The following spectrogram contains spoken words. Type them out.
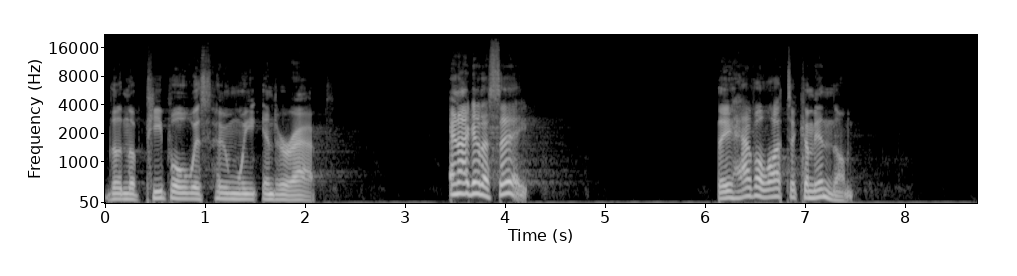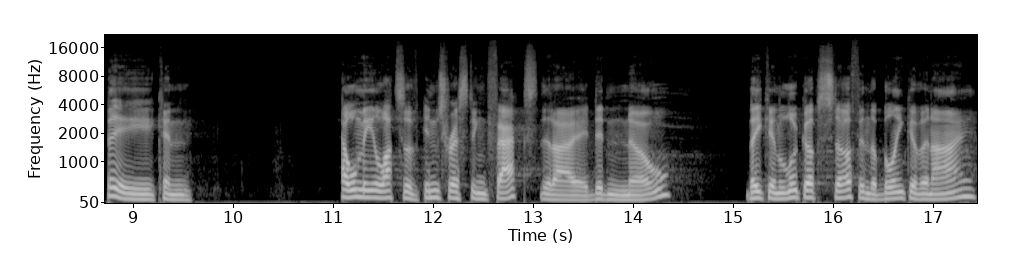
than the people with whom we interact. And I gotta say, they have a lot to commend them. They can tell me lots of interesting facts that I didn't know. They can look up stuff in the blink of an eye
